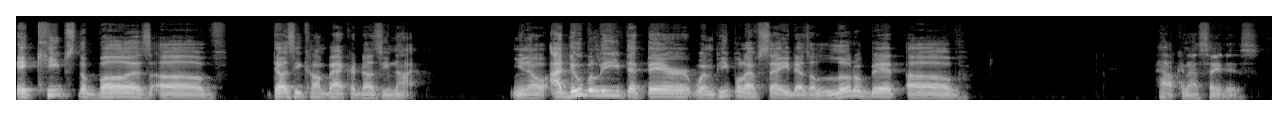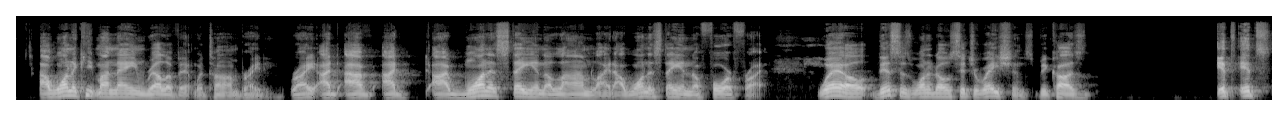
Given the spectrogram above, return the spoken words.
it keeps the buzz of does he come back or does he not you know i do believe that there when people have say there's a little bit of how can I say this? I want to keep my name relevant with Tom Brady, right? I I I I want to stay in the limelight. I want to stay in the forefront. Well, this is one of those situations because it's it's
